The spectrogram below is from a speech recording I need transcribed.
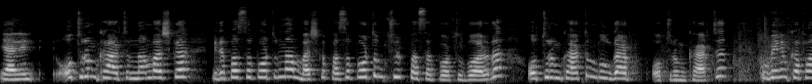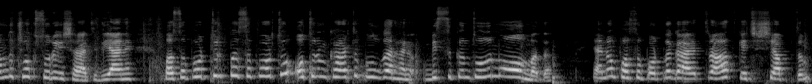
yani oturum kartımdan başka bir de pasaportumdan başka pasaportum Türk pasaportu bu arada. Oturum kartım Bulgar oturum kartı. Bu benim kafamda çok soru işaretiydi. Yani pasaport Türk pasaportu oturum kartı Bulgar hani bir sıkıntı olur mu olmadı. Yani o pasaportla gayet rahat geçiş yaptım.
